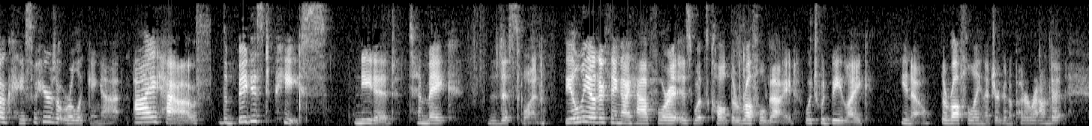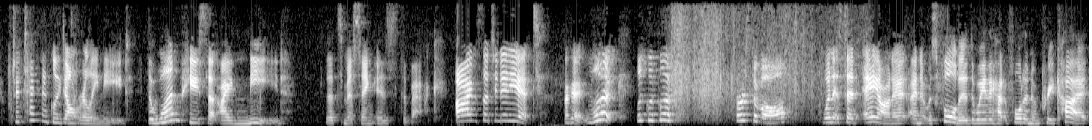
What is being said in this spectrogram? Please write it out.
Okay, so here's what we're looking at. I have the biggest piece needed to make this one. The only other thing I have for it is what's called the ruffle guide, which would be like, you know, the ruffling that you're gonna put around it, which I technically don't really need. The one piece that I need that's missing is the back. I'm such an idiot. Okay, look, look, look, look. First of all, when it said A on it and it was folded, the way they had it folded and pre-cut,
